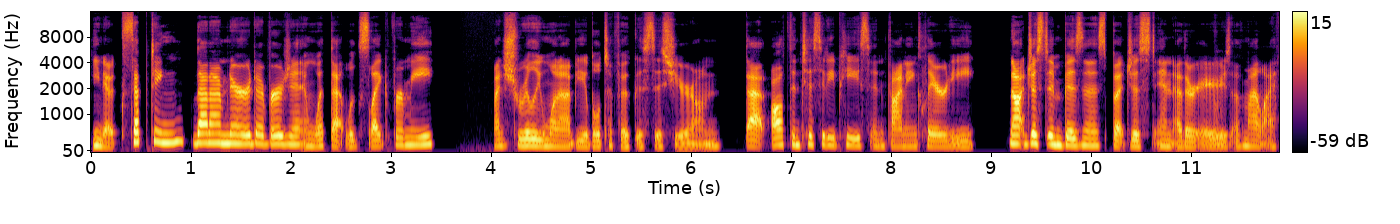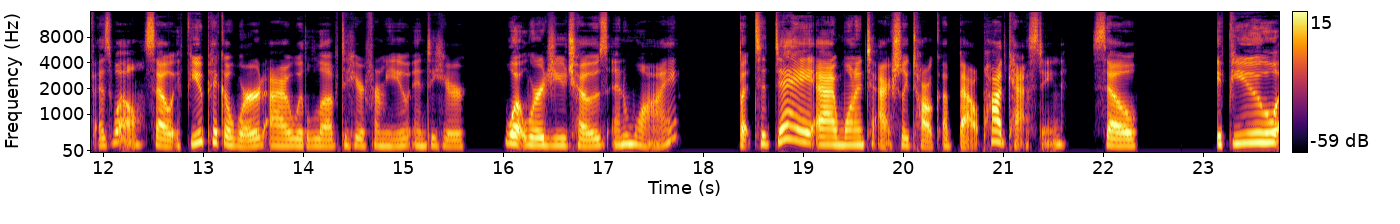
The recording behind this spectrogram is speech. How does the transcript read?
you know, accepting that I'm neurodivergent and what that looks like for me. I just really want to be able to focus this year on that authenticity piece and finding clarity, not just in business, but just in other areas of my life as well. So if you pick a word, I would love to hear from you and to hear what word you chose and why. But today I wanted to actually talk about podcasting. So if you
